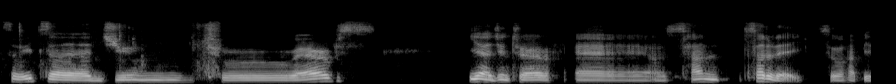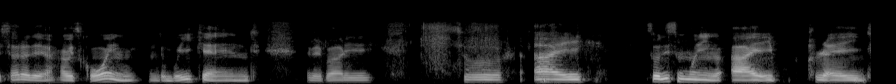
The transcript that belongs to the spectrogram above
So it's uh, June 12th. Yeah, June 12th uh, on sun- Saturday. So happy Saturday. How is going the weekend, everybody? So I so this morning I played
